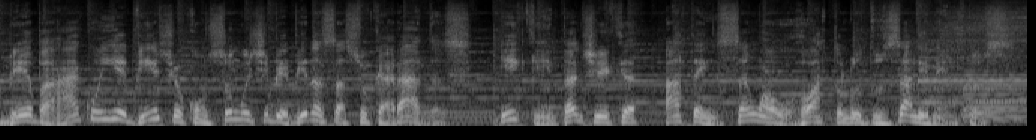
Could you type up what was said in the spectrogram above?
beba água e evite o consumo de bebidas açucaradas. E quinta dica, atenção ao rótulo dos alimentos.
